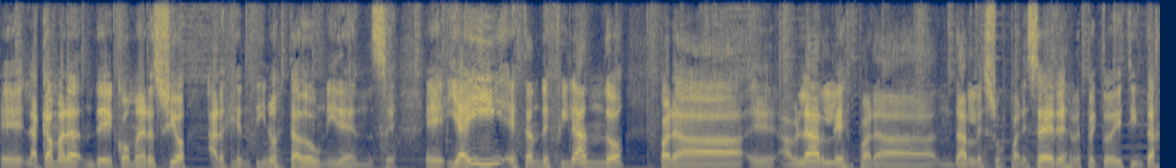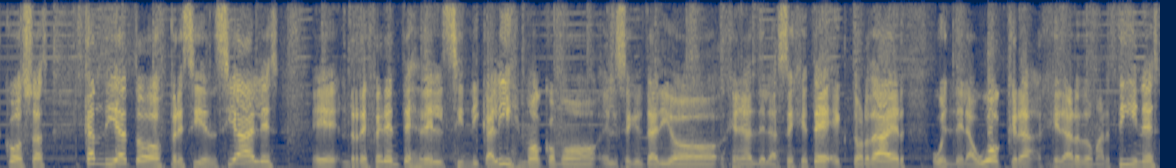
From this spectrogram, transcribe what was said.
eh, la Cámara de Comercio argentino-estadounidense. Eh, y ahí están desfilando para hablarles, para darles sus pareceres respecto de distintas cosas, candidatos presidenciales, eh, referentes del sindicalismo, como el secretario general de la CGT, Héctor Daer, o el de la UOCRA, Gerardo Martínez,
